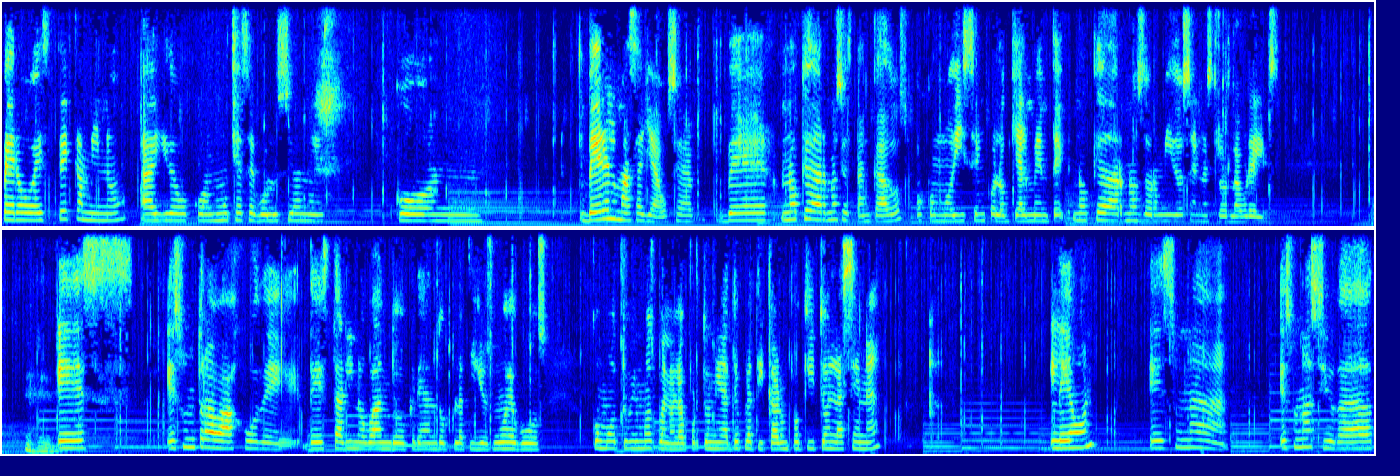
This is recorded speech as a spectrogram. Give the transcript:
pero este camino ha ido con muchas evoluciones, con ver el más allá, o sea, ver, no quedarnos estancados, o como dicen coloquialmente, no quedarnos dormidos en nuestros laureles. es, es un trabajo de, de estar innovando, creando platillos nuevos, como tuvimos, bueno, la oportunidad de platicar un poquito en la cena, León es una, es una ciudad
